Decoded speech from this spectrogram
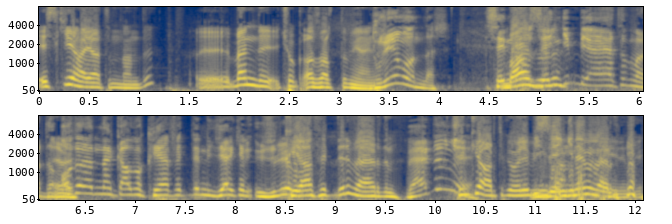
eski hayatımdandı. Ee, ben de çok azalttım yani. duruyor mu onlar? Senin Bazıları- zengin bir hayatın vardı. Evet. O dönemden kalma kıyafetlerini giyerken üzülüyor musun? Kıyafetleri verdim. Verdin mi? Çünkü artık öyle bir Bir insan zengine mi verdin?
